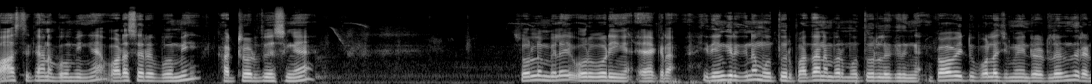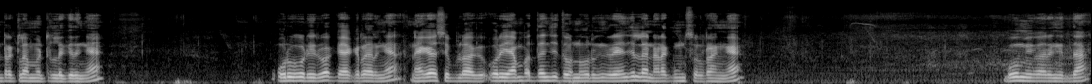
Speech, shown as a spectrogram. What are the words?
வாஸ்துக்கான பூமிங்க. வடசரு பூமி கட்ரோடு பேசுங்க சொல்லும் விலை ஒரு கோடிங்க ஏக்கரா. இது எங்கே இருக்குதுன்னா முத்தூர். பத்தாம் நம்பர் முத்தூரில் இருக்குதுங்க. கோவை டு பொள்ளாச்சி மெயின் ரோட்லேருந்து ரெண்டரை கிலோமீட்டரில் இருக்குதுங்க. ஒரு கோடி ரூபா கேட்குறாருங்க நெகாசிபிள் ஆகும் ஒரு எண்பத்தஞ்சு தொண்ணூறுங்க ரேஞ்சில் நடக்கும்னு சொல்கிறாங்க பூமி வருங்க இதுதான்.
